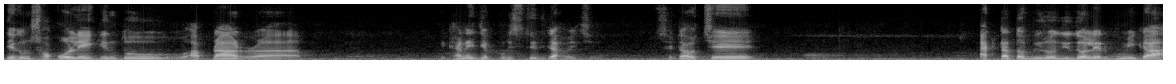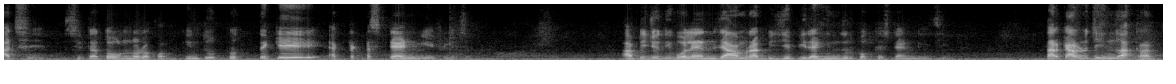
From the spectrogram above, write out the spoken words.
দেখুন সকলেই কিন্তু আপনার এখানে যে পরিস্থিতিটা হয়েছে সেটা হচ্ছে একটা তো বিরোধী দলের ভূমিকা আছে, সেটা তো অন্যরকম কিন্তু প্রত্যেকে একটা একটা স্ট্যান্ড নিয়ে ফেলেছে। আপনি যদি বলেন যে আমরা বিজেপিরা হিন্দুর পক্ষে স্ট্যান্ড নিয়েছি, তার কারণ হচ্ছে হিন্দু আক্রান্ত।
